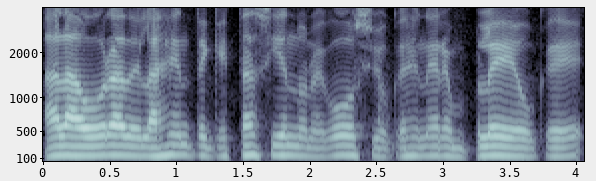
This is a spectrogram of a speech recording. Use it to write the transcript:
a la hora de la gente que está haciendo negocio, que genera empleo, que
